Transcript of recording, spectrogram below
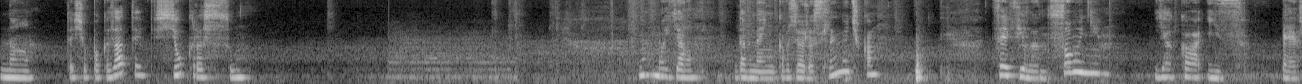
на те, щоб показати всю красу. Ну, моя давненька вже рослиночка. Це філансоні, яка із теж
